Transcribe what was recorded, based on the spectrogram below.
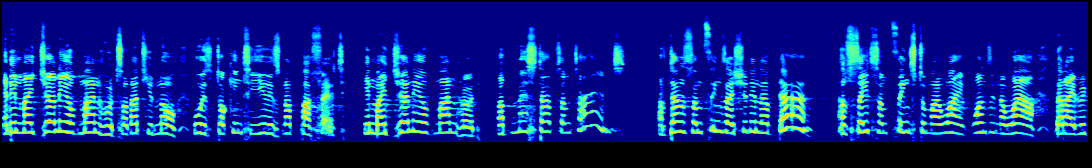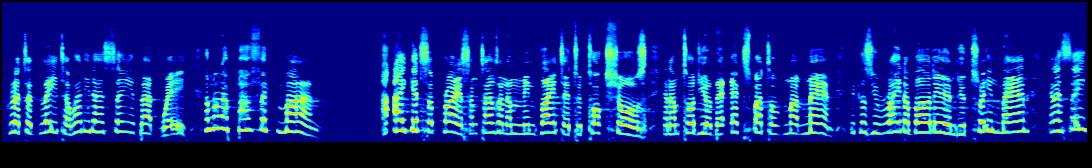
And in my journey of manhood, so that you know who is talking to you is not perfect, in my journey of manhood, I've messed up sometimes. I've done some things I shouldn't have done. I've said some things to my wife once in a while that I regretted later. Why did I say it that way? I'm not a perfect man. I get surprised sometimes when I'm invited to talk shows and I'm told you're the expert of men because you write about it and you train men. And I say,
